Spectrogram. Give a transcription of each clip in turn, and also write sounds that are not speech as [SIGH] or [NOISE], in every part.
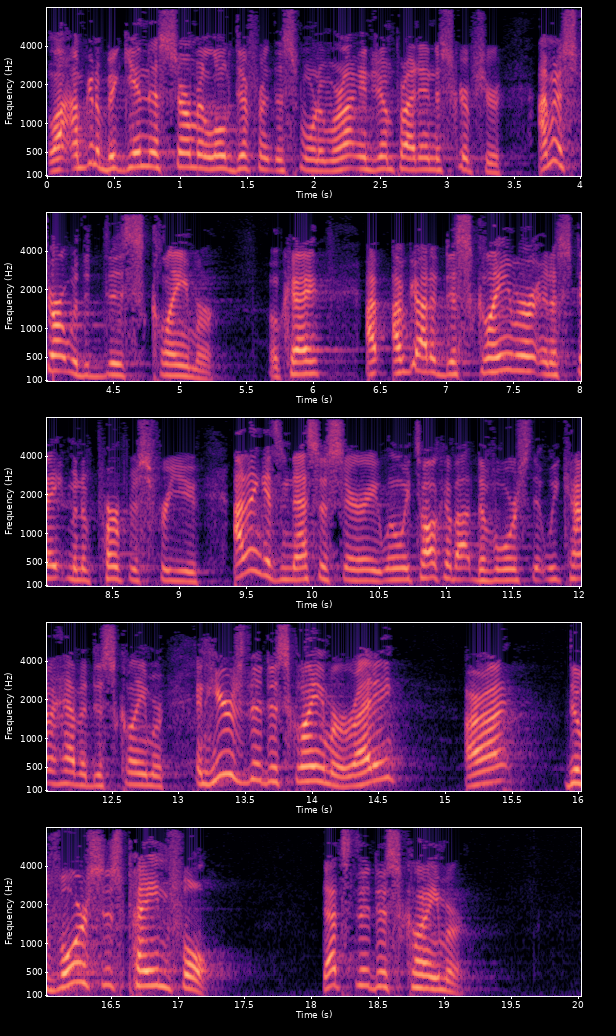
Well, I'm going to begin this sermon a little different this morning. We're not going to jump right into Scripture. I'm going to start with a disclaimer, okay? I've got a disclaimer and a statement of purpose for you. I think it's necessary when we talk about divorce that we kind of have a disclaimer. And here's the disclaimer. Ready? All right? Divorce is painful. That's the disclaimer.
